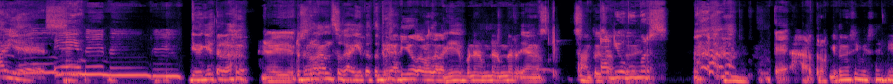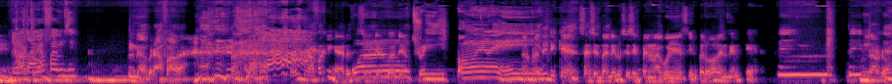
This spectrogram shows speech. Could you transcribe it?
Aries. Iya, iya. Gitu-gitu loh. iya iya terus Dulu kan suka gitu tuh di radio kalau nggak salah. iya bener bener bener yang santuy Radio santuy. boomers. kayak hard rock gitu gak sih biasanya kayak Delta FM sih. enggak berapa lah berapa kayak harus zodiak zodiak three point Kan berarti di kayak sesi tadi lu sisipin lagunya si Phil Collins kan kayak Bentar dong.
